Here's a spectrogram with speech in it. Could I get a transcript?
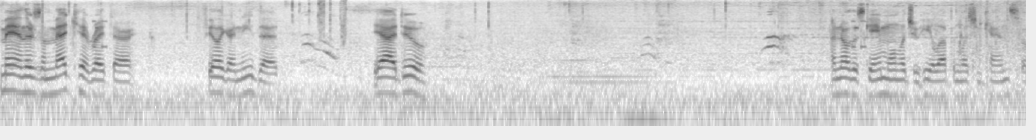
Man, there's a med kit right there. I feel like I need that. Yeah, I do. I know this game won't let you heal up unless you can, so.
